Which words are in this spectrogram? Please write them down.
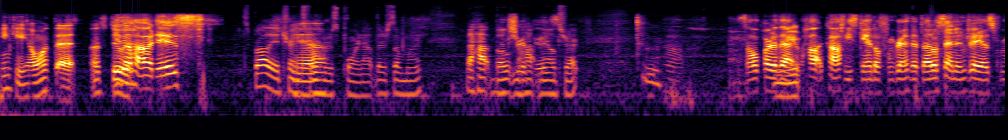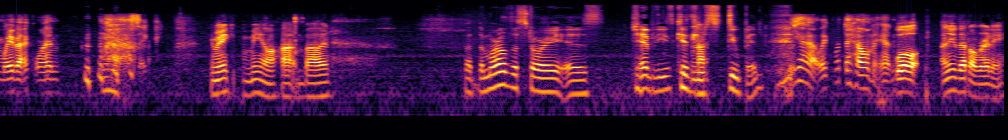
kinky. I want that. Let's do it. you know how it is. It's probably a Transformers porn out there somewhere. The hot boat sure and the hot mail is. truck. Oh. It's all part of that You- hot coffee scandal from Grand Theft Auto San Andreas from way back when. Classic. You're making me all hot and bothered. But the moral of the story is Japanese kids are stupid. Yeah, like what the hell, man? Well, I knew that already.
